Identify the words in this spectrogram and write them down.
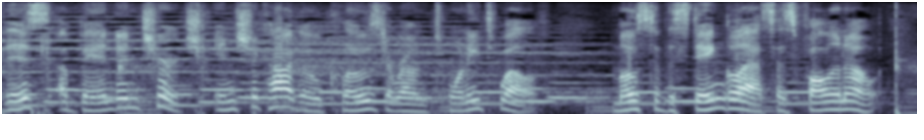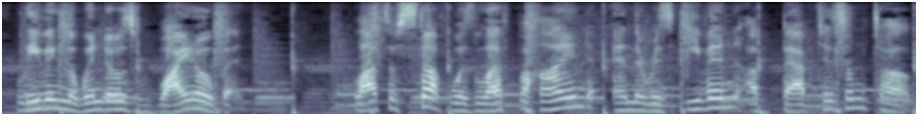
This abandoned church in Chicago closed around 2012. Most of the stained glass has fallen out, leaving the windows wide open. Lots of stuff was left behind, and there was even a baptism tub.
